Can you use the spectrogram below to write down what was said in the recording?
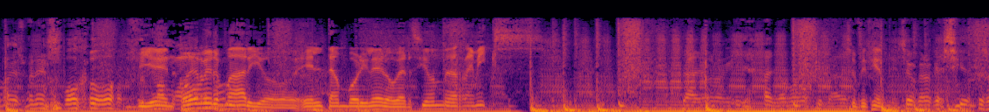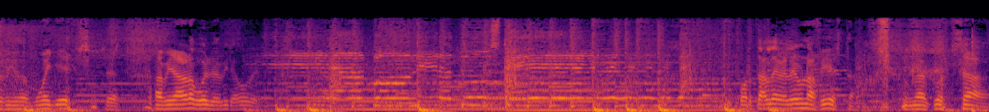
Para que suene un poco. Bien. Over Mario, el tamborilero, versión remix. Ya, yo creo que ya, ya podemos quitar. Suficiente. Yo creo que sí, este sonido de muelles. O sea, ah, mira, ahora vuelve, mira, vuelve. A Portal de Belén una fiesta. Una cosa.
